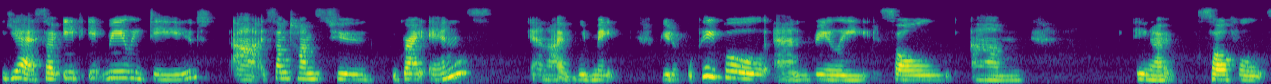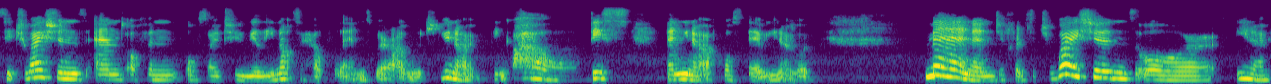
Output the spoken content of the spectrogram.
yeah, so it, it really did, uh, sometimes to great ends, and I would meet beautiful people and really soul, um, you know, soulful situations and often also to really not so helpful ends where I would, you know, think, oh, this, and, you know, of course, there, you know, men and different situations or, you know,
